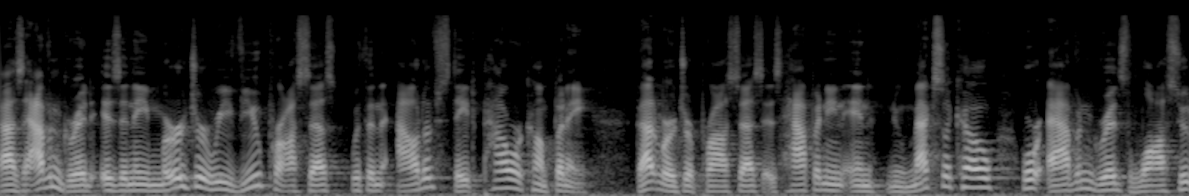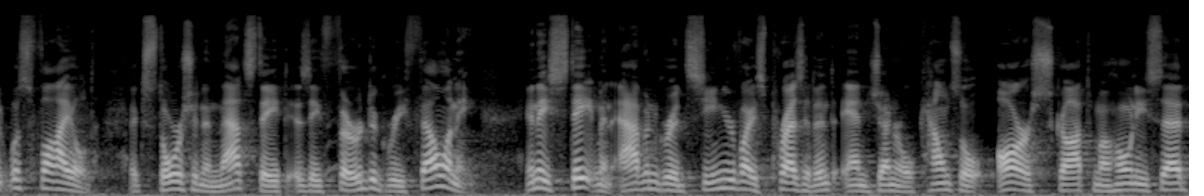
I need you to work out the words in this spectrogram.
as Avangrid is in a merger review process with an out-of-state power company. That merger process is happening in New Mexico, where Avangrid's lawsuit was filed. Extortion in that state is a third-degree felony. In a statement, Avangrid Senior Vice President and General Counsel R. Scott Mahoney said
